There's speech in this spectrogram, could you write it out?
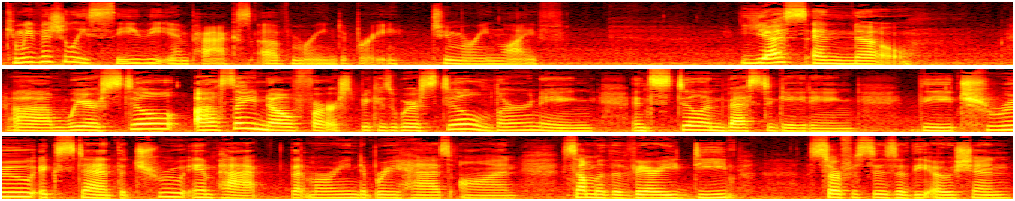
can we visually see the impacts of marine debris to marine life? Yes and no. Um, we are still, I'll say no first because we're still learning and still investigating the true extent, the true impact that marine debris has on some of the very deep surfaces of the ocean.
